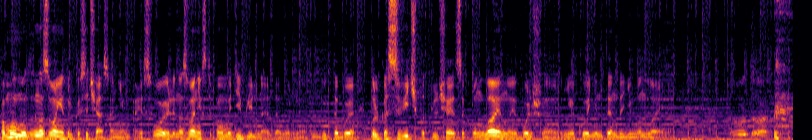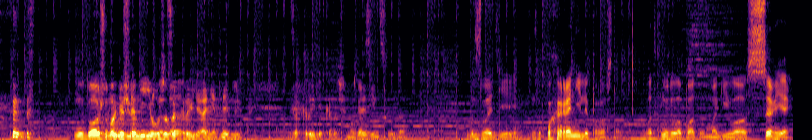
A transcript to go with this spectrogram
По-моему, это название только сейчас они им присвоили. Название, кстати, по-моему, дебильное довольно. Как будто бы только Switch подключается к онлайну и больше никакой Nintendo не в онлайне. Ну да. Ну да, а что нам еще для Wii уже да? закрыли, а нет, для Wii. Закрыли, короче, магазин свой, да. Вот злодеи. Похоронили просто. Воткнули лопату в могилу. А сэр Ярик,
